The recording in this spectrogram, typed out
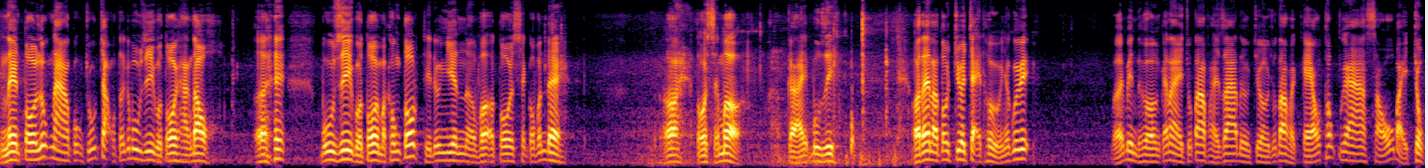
Nên tôi lúc nào cũng chú trọng tới cái buji của tôi hàng đầu. Đấy, buji của tôi mà không tốt thì đương nhiên vợ tôi sẽ có vấn đề. Rồi, tôi sẽ mở cái buji. Ở đây là tôi chưa chạy thử nha quý vị. Đấy, bình thường cái này chúng ta phải ra đường trường, chúng ta phải kéo thốc ga 6 7 chục.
